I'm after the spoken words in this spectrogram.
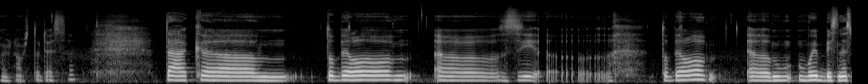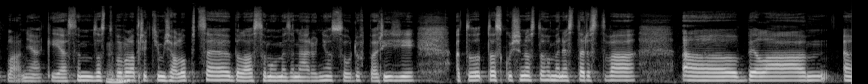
možná už to deset, tak uh, to bylo, to bylo můj business plán nějaký. Já jsem zastupovala mm-hmm. předtím žalobce, byla jsem u Mezinárodního soudu v Paříži a to, ta zkušenost toho ministerstva uh, byla uh,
